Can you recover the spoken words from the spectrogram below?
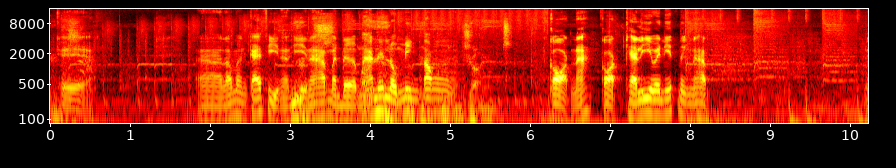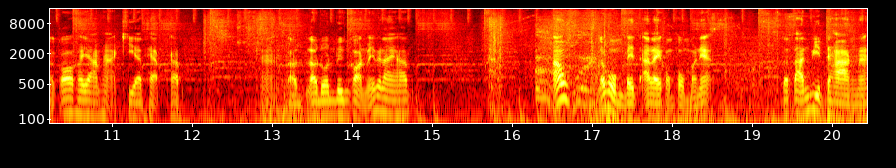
อเคอ่าแล้วมันใกล้สี่นาทีนะครับ เหมือนเดิมนะ เล่นโลมมิ่งต้อง Giant. กอดนะ กอดแครี่ไว้นิดนึงนะครับ แล้วก็พยายามหาเคลียร์แท็บครับอ่าเราเราโดนดึงก่อนไม่เป็นไรครับ เอ้าแล้วผมเป็นอะไรของผมวะเนี่ยสตาร์ทผิดทางนะ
